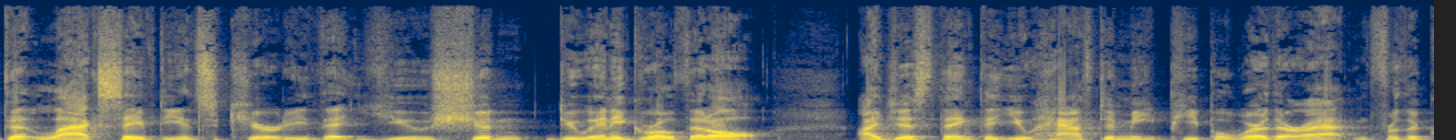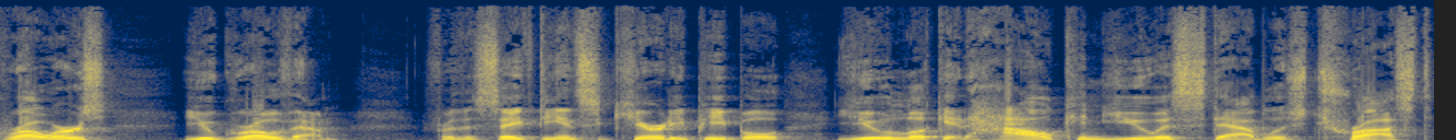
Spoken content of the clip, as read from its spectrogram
that lack safety and security that you shouldn't do any growth at all. I just think that you have to meet people where they're at and for the growers, you grow them. For the safety and security people, you look at how can you establish trust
